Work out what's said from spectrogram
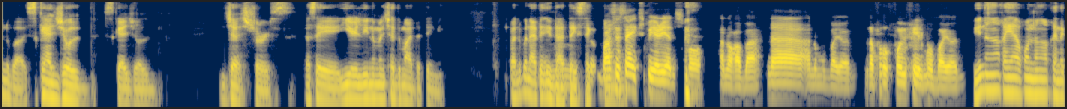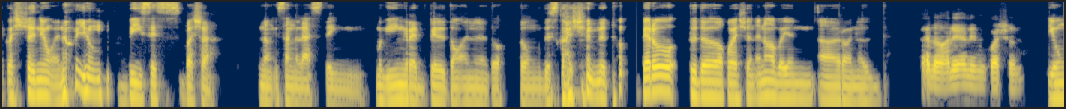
ano ba? Scheduled, scheduled gestures. Kasi yearly naman siya dumadating. eh. Paano ba natin i-dissect? Base sa experience mo, ano ka ba? Na ano mo ba yon? Na fulfill mo ba yon? Yun na nga kaya ako na nga kine-question yung ano, yung basis ba siya ng isang lasting magiging red pill tong ano na to, tong discussion na to. Pero to the question, ano nga ba yun, ah, Ronald? Ano, ano, ano yung question? Yung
